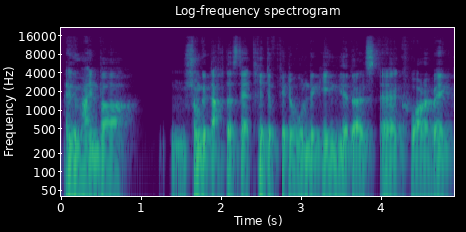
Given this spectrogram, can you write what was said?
allgemein war schon gedacht, dass der dritte, vierte Runde gehen wird als äh, Quarterback.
